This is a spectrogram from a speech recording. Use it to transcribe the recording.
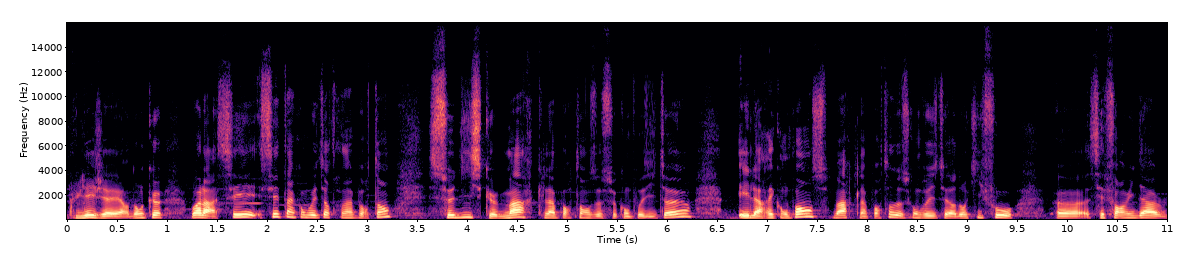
plus légères. Donc voilà, c'est un compositeur très important. Ce disque marque l'importance de ce compositeur et la récompense marque l'importance de ce compositeur. Donc il faut euh, c'est formidable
